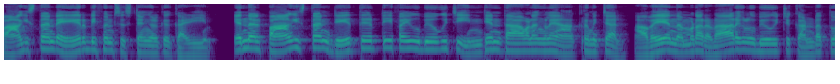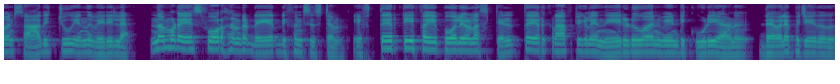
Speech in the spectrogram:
പാകിസ്ഥാന്റെ എയർ ഡിഫൻസ് സിസ്റ്റങ്ങൾക്ക് കഴിയും. എന്നാൽ പാകിസ്ഥാൻ ജെ തേർട്ടി ഫൈവ് ഉപയോഗിച്ച് ഇന്ത്യൻ താവളങ്ങളെ ആക്രമിച്ചാൽ അവയെ നമ്മുടെ റഡാറുകൾ ഉപയോഗിച്ച് കണ്ടെത്തുവാൻ സാധിച്ചു എന്ന് വരില്ല. നമ്മുടെ S four hundred air defence system F thirty five പോലെയുള്ള സ്റ്റെൽത്ത് എയർക്രാഫ്റ്റുകളെ നേരിടുവാൻ വേണ്ടി കൂടിയാണ് ഡെവലപ്പ് ചെയ്തത്.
